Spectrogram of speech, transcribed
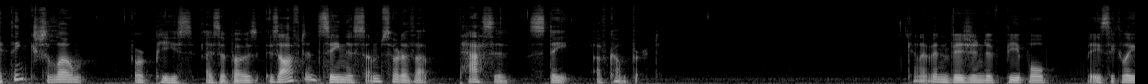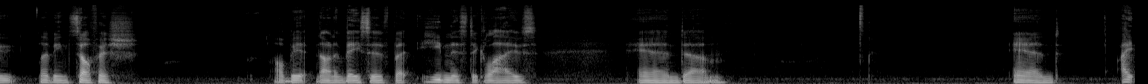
I think shalom or peace, I suppose, is often seen as some sort of a passive state of comfort. Kind of envisioned of people basically living selfish, albeit non invasive, but hedonistic lives. And, um, and I,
